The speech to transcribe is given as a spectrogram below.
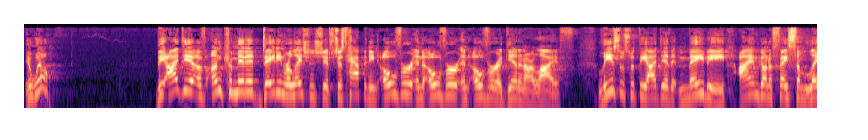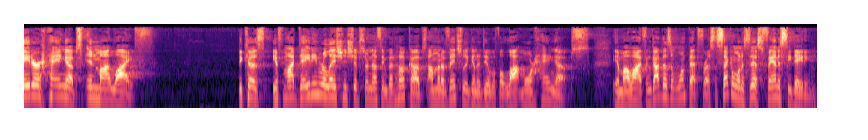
It will. The idea of uncommitted dating relationships just happening over and over and over again in our life leaves us with the idea that maybe I am going to face some later hangups in my life. Because if my dating relationships are nothing but hookups, I'm eventually going to deal with a lot more hangups in my life. And God doesn't want that for us. The second one is this fantasy dating.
